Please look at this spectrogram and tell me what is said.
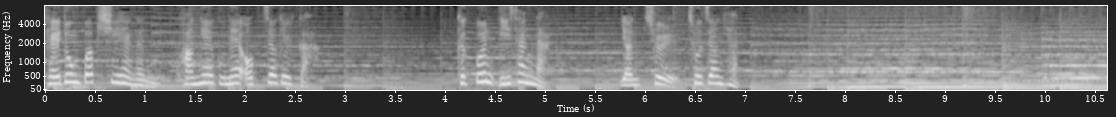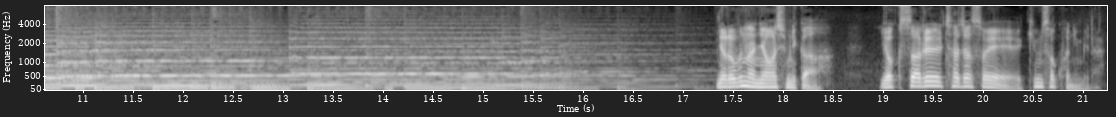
대동법 시행은 광해군의 업적일까? 극본 이상락 연출 조정현 여러분 안녕하십니까? 역사를 찾아서의 김석환입니다.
